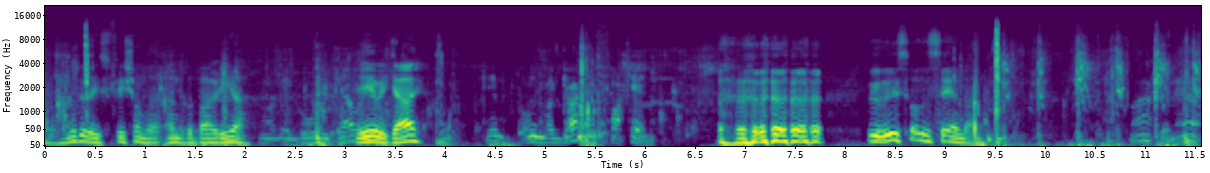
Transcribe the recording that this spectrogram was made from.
Oh, look at these fish on the under the boat here. Might be a gaudy colour. Here we go. Get under my gut, you fuckhead. Look at this on the sounder. Fucking hell.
